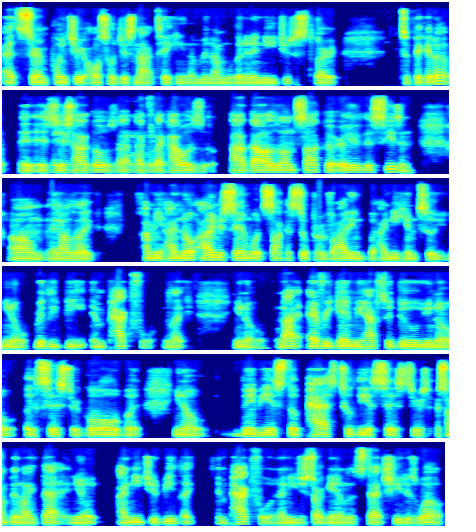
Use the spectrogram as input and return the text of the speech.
at certain points you're also just not taking them. And I'm going to need you to start to pick it up. it's just how it goes. I, I, like I was, I was on Saka earlier this season, um, and I was like, I mean, I know I understand what Saka's still providing, but I need him to, you know, really be impactful. Like, you know, not every game you have to do, you know, assist or goal, but you know, maybe it's the pass to the assist or, or something like that. You know, I need you to be like impactful, and I need you to start getting on the stat sheet as well.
